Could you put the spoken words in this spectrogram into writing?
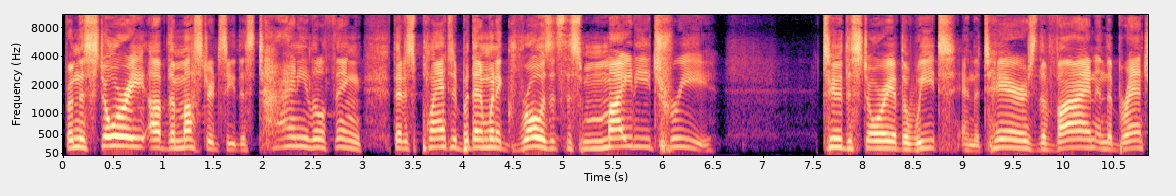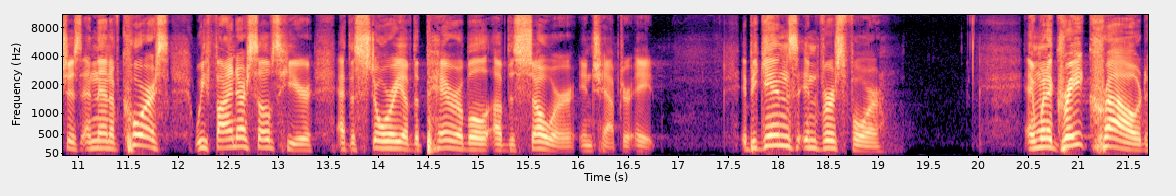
From the story of the mustard seed, this tiny little thing that is planted, but then when it grows, it's this mighty tree to the story of the wheat and the tares, the vine and the branches. And then, of course, we find ourselves here at the story of the parable of the sower in chapter 8. It begins in verse 4. And when a great crowd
